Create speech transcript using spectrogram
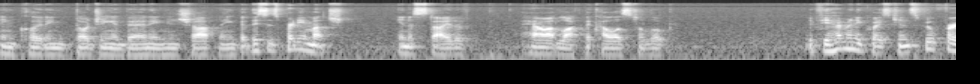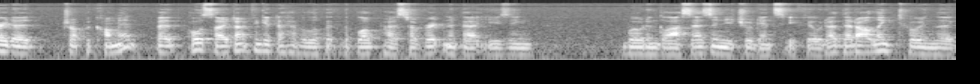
including dodging and burning and sharpening but this is pretty much in a state of how I'd like the colours to look. If you have any questions feel free to drop a comment but also don't forget to have a look at the blog post I've written about using welding glass as a neutral density filter that I'll link to in the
